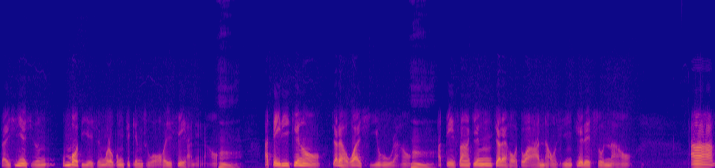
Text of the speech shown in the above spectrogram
在生的时阵，阮某伫的时阵，我就讲即间厝哦，迄细汉的啦吼。嗯，啊，第二间吼，才来互我的媳妇啦吼。嗯，啊，第三间才来互大汉后生迄个孙啦吼。啊，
